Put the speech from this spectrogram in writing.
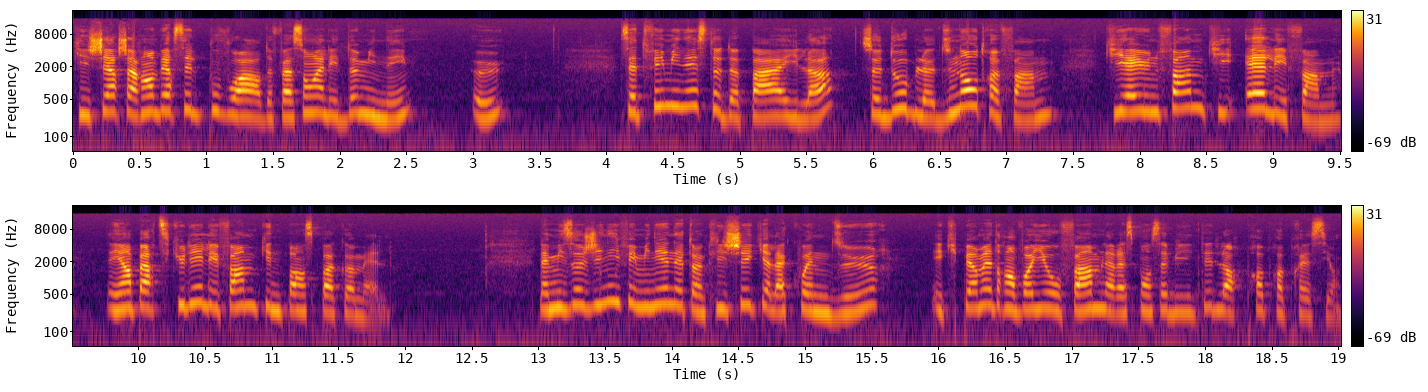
qui cherche à renverser le pouvoir de façon à les dominer, eux, cette féministe de paille-là se double d'une autre femme qui est une femme qui hait les femmes, et en particulier les femmes qui ne pensent pas comme elle. La misogynie féminine est un cliché qui a la couenne dure et qui permet de renvoyer aux femmes la responsabilité de leur propre oppression.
